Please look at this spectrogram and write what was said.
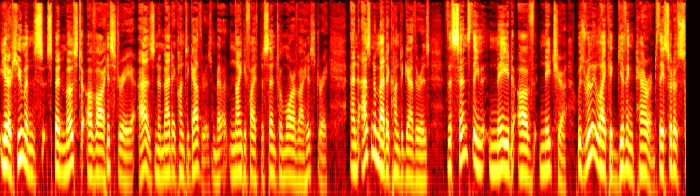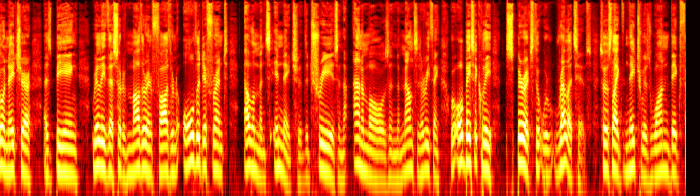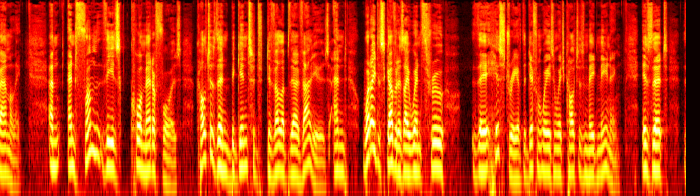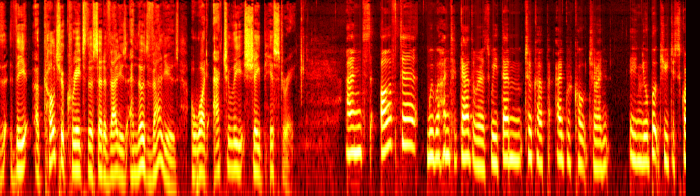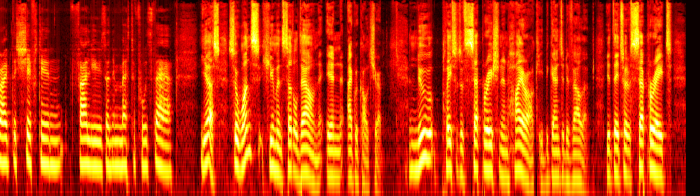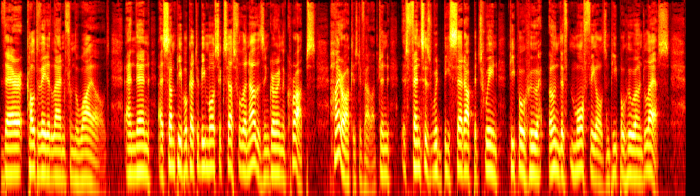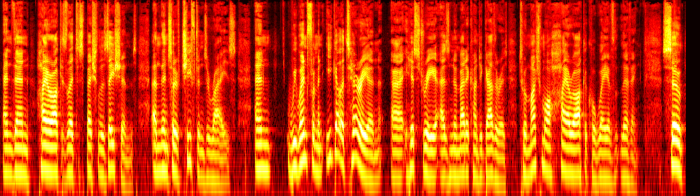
you know, humans spend most of our history as nomadic hunter gatherers, 95% or more of our history. And as nomadic hunter gatherers, the sense they made of nature was really like a giving parent. They sort of saw nature as being really the sort of mother and father and all the different elements in nature, the trees and the animals and the mountains, everything, were all basically spirits that were relatives. So it's like nature was one big family. Um, and from these core metaphors, cultures then begin to d- develop their values. And what I discovered as I went through the history of the different ways in which cultures made meaning is that the, the a culture creates their set of values, and those values are what actually shape history. And after we were hunter gatherers, we then took up agriculture. And in your book, you describe the shift in values and in metaphors there. Yes. So once humans settled down in agriculture, new places of separation and hierarchy began to develop. They'd sort of separate their cultivated land from the wild. And then, as some people got to be more successful than others in growing the crops, hierarchies developed, and fences would be set up between people who owned the more fields and people who owned less. And then hierarchies led to specializations, and then sort of chieftains arise. And we went from an egalitarian uh, history as nomadic hunter gatherers to a much more hierarchical way of living. So,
